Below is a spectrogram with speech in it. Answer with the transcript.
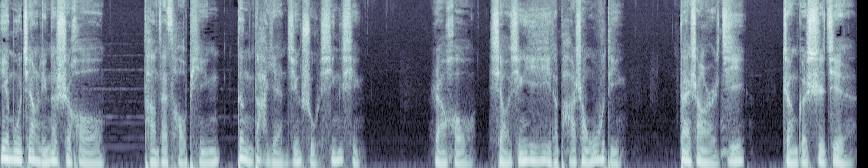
夜幕降临的时候，躺在草坪，瞪大眼睛数星星，然后小心翼翼地爬上屋顶，戴上耳机，整个世界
